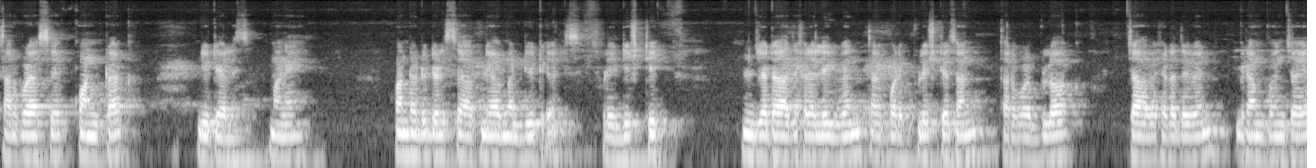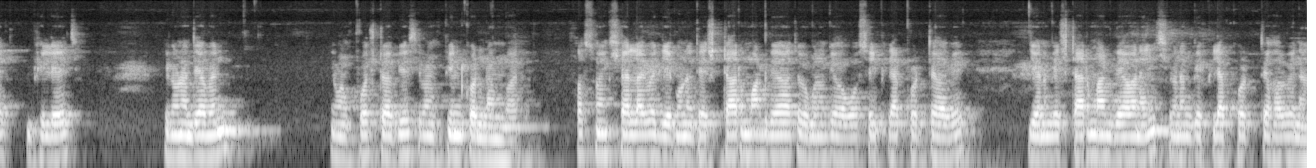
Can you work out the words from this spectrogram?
তারপরে আছে কন্ট্যাক্ট ডিটেলস মানে কন্ট্যাক্ট ডিটেলসে আপনি আপনার ডিটেলস সরি ডিস্ট্রিক্ট যেটা আছে সেটা লিখবেন, তারপরে পুলিশ স্টেশন তারপরে ব্লক যা হবে সেটা দেবেন, গ্রাম পঞ্চায়েত ভিলেজ এগুলো দেবেন, এবং পোস্ট অফিস এবং পিনকোড নাম্বার সবসময় খেয়াল রাখবে যে কোনোতে স্টার মার্ক দেওয়া আছে, ওগুলোকে অবশ্যই ফিল আপ করতে হবে। যেগুলোকে স্টার মার্ক দেওয়া নেই সেগুলোকে ফিল আপ করতে হবে না।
